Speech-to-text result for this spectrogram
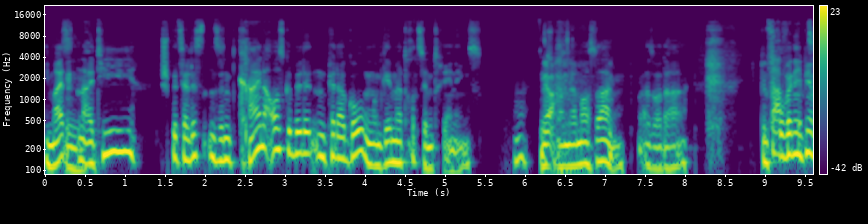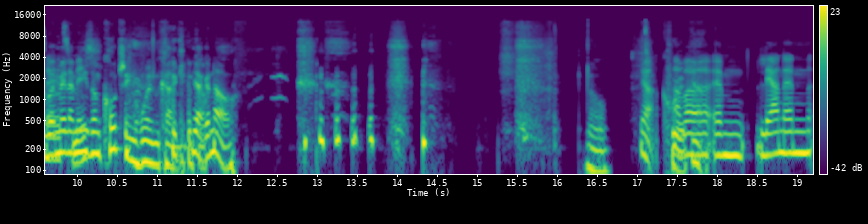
die meisten mhm. IT-Spezialisten sind keine ausgebildeten Pädagogen und geben ja trotzdem Trainings. Ne? Ja. Muss man ja mal auch sagen. Also da, ich bin Dafür froh, wenn ich mir bei Melanie so ein Coaching holen kann. genau. Ja, genau. genau. Ja, cool. Aber ja. Ähm, Lernen,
